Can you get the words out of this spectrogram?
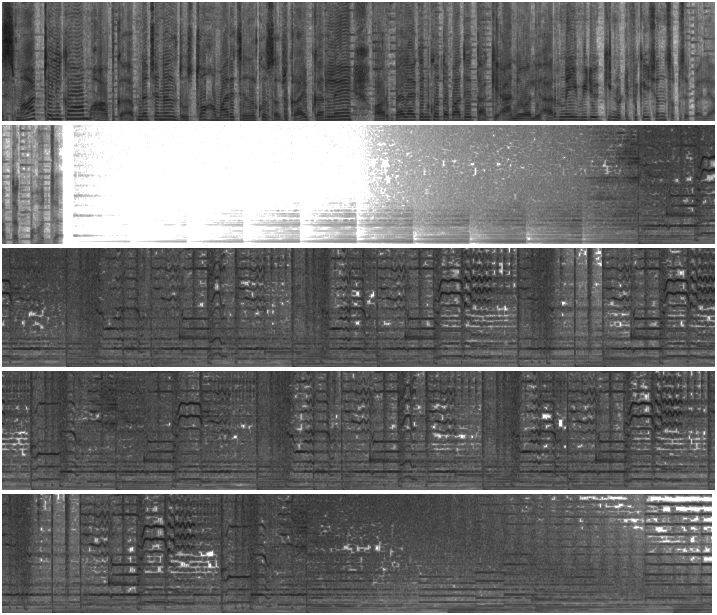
Smart telecom आपका अपना channel दोस्तों, हमारे चैनल को सब्सक्राइब कर लें और बेल आइकन को दबा दें ताकि आने वाली हर नई वीडियो की नोटिफिकेशन सबसे पहले आप तक पहुँच जाए। Thank you.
